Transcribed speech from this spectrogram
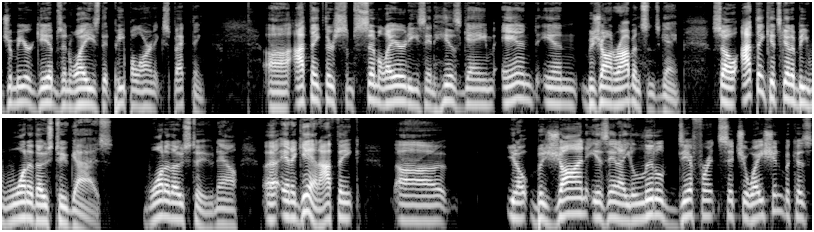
Jahmyr Gibbs in ways that people aren't expecting. Uh, I think there's some similarities in his game and in Bijan Robinson's game. So I think it's going to be one of those two guys. One of those two. Now, uh, and again, I think, uh, you know, Bijan is in a little different situation because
